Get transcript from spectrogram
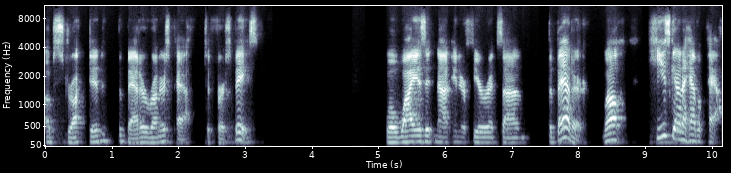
obstructed the batter runner's path to first base. Well, why is it not interference on the batter? Well, he's got to have a path.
